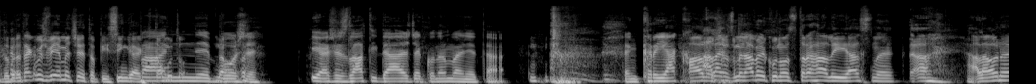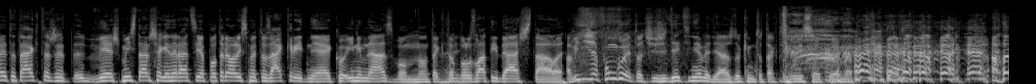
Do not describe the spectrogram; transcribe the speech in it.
Dobre, tak už vieme, čo je to pissing. K tomuto... Pane no. Bože. Ja, že zlatý dážď, ako normálne tá... Ten kriak. Áno, ale... čo sme na veľkú noc trhali, jasné. A, ale ono je to takto, že vieš, my staršia generácia potrebovali sme to zakryť nejako iným názvom. No tak to bol zlatý dáž stále. A vidíš, že funguje to, čiže deti nevedia, až dokým to takto vysvetlujeme. Ale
